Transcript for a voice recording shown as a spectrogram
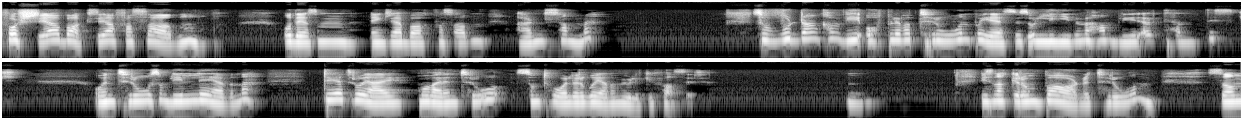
Forsida, baksida, fasaden og det som egentlig er bak fasaden, er den samme. Så hvordan kan vi oppleve at troen på Jesus og livet med ham blir autentisk? Og en tro som blir levende? Det tror jeg må være en tro som tåler å gå gjennom ulike faser. Mm. Vi snakker om barnetroen, som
